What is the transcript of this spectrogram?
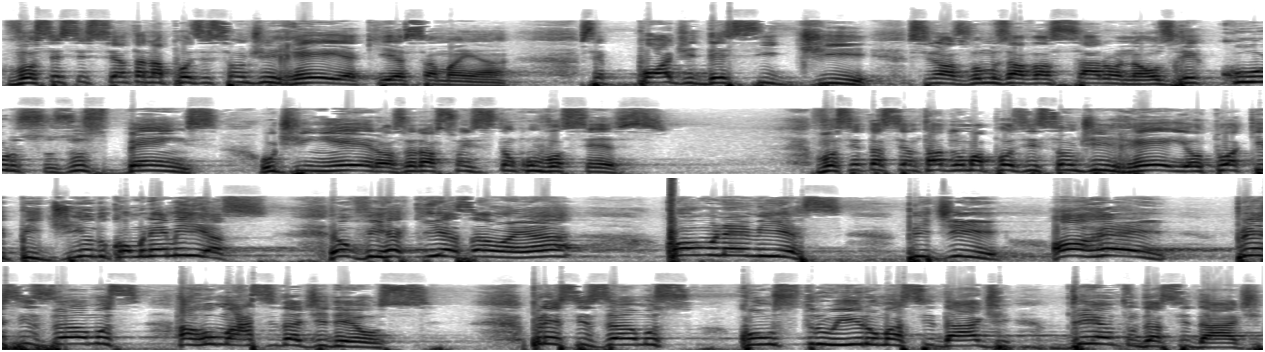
você se senta na posição de rei aqui essa manhã. Você pode decidir se nós vamos avançar ou não. Os recursos, os bens, o dinheiro, as orações estão com vocês. Você está sentado numa posição de rei. Eu estou aqui pedindo como Neemias. Eu vim aqui essa manhã como Neemias. Pedir, ó oh, rei, precisamos arrumar a cidade de Deus. Precisamos construir uma cidade dentro da cidade.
